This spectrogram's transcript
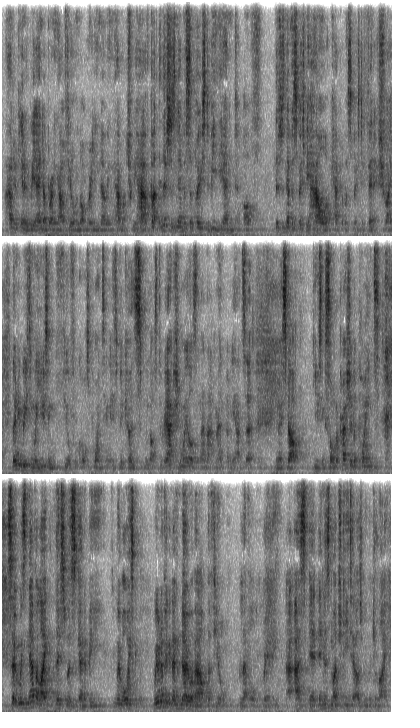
How did you know we end up running out of fuel and not really knowing how much we have? But this was never supposed to be the end of. This was never supposed to be how Kepler was supposed to finish, right? The only reason we're using fuel for coarse pointing is because we lost the reaction wheels, and then that meant that we had to, you know, start using solar pressure to point. So it was never like this was going to be. We were always we were never going to know about the fuel level really, as in, as much detail as we would like.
